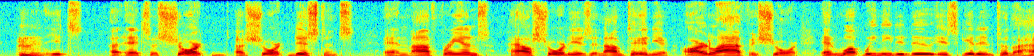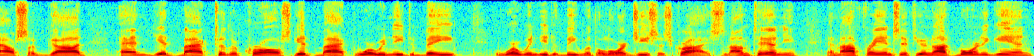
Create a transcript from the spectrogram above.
it's uh, it's a short, a short distance. And my friends, how short is it? And I'm telling you, our life is short. And what we need to do is get into the house of God and get back to the cross, get back where we need to be, where we need to be with the Lord Jesus Christ. And I'm telling you, and my friends, if you're not born again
